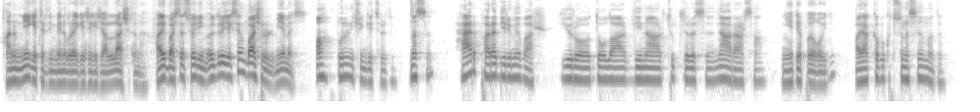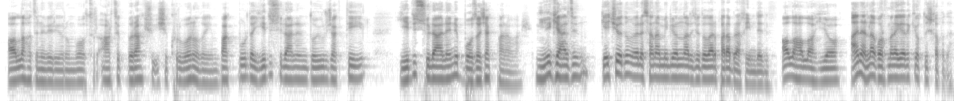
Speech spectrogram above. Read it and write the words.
Hanım niye getirdin beni buraya gece gece Allah aşkına? Hayır baştan söyleyeyim öldüreceksen başrolüm yemez. Ah bunun için getirdim. Nasıl? Her para birimi var. Euro, dolar, dinar, Türk lirası ne ararsan. Niye depoya koydun? Ayakkabı kutusuna sığmadı. Allah adını veriyorum Walter. Artık bırak şu işi kurban olayım. Bak burada yedi sülaleni doyuracak değil, yedi sülaleni bozacak para var. Niye geldin? Geçiyordum öyle sana milyonlarca dolar para bırakayım dedim. Allah Allah ya. Aynen la korkmana gerek yok dış kapıda.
